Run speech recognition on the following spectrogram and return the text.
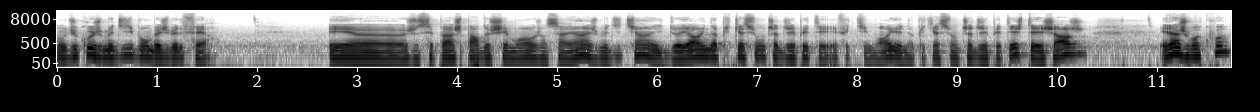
Donc du coup, je me dis, bon, ben je vais le faire. Et euh, je sais pas, je pars de chez moi ou j'en sais rien, et je me dis, tiens, il doit y avoir une application ChatGPT. Effectivement, il y a une application ChatGPT, je télécharge. Et là, je vois quoi?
